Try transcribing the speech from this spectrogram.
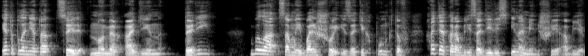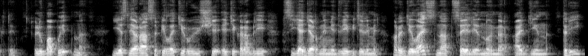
Эта планета, цель номер 1-3, была самой большой из этих пунктов, хотя корабли садились и на меньшие объекты. Любопытно – если раса, пилотирующая эти корабли с ядерными двигателями, родилась на цели номер 1-3,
